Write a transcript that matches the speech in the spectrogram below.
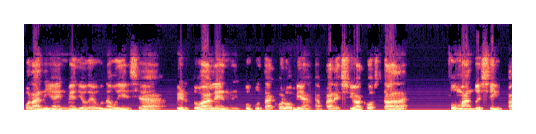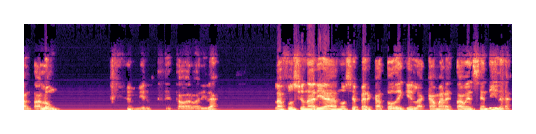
Polania, en medio de una audiencia virtual en Cúcuta, Colombia, apareció acostada, fumando y sin pantalón. Mire esta barbaridad. La funcionaria no se percató de que la cámara estaba encendida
